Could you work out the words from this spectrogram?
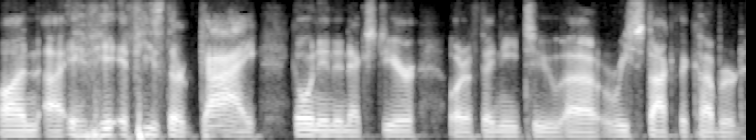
on uh, if he, if he's their guy going into next year, or if they need to uh, restock the cupboard.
